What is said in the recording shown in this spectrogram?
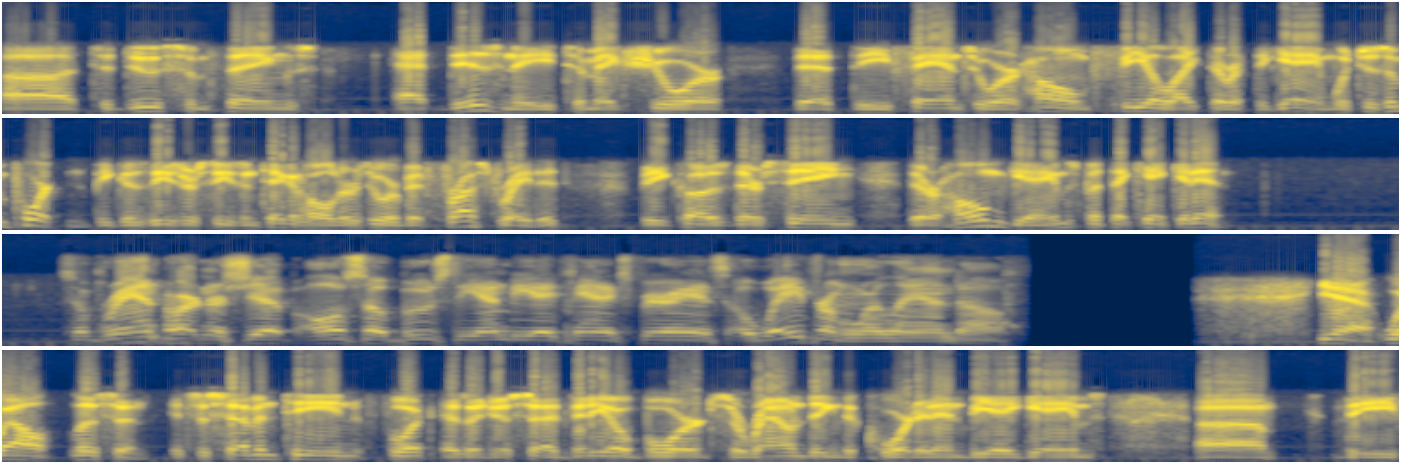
uh, to do some things at Disney to make sure that the fans who are at home feel like they're at the game, which is important because these are season ticket holders who are a bit frustrated because they're seeing their home games but they can't get in. So brand partnership also boosts the NBA fan experience away from Orlando. Yeah, well, listen, it's a 17 foot, as I just said, video board surrounding the court at NBA games. Um, the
